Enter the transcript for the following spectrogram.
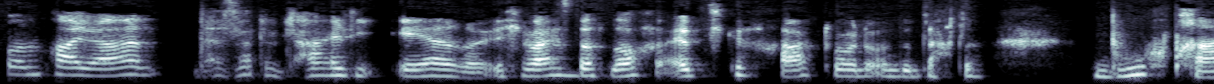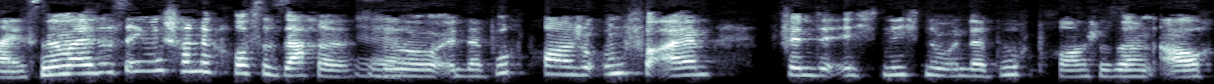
Vor ein paar Jahren. Das war total die Ehre. Ich weiß das noch, als ich gefragt wurde und so dachte, Buchpreis. Ne? Weil das ist irgendwie schon eine große Sache. Ja. So in der Buchbranche und vor allem finde ich, nicht nur in der Buchbranche, sondern auch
